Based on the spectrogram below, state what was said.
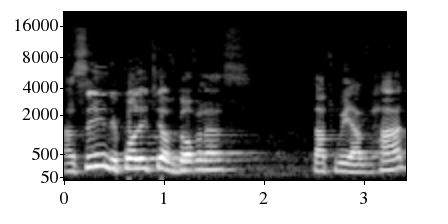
and seeing the quality of governance that we have had,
